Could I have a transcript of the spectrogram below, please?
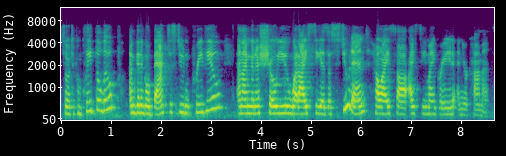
So to complete the loop, I'm going to go back to student preview and I'm going to show you what I see as a student, how I saw I see my grade and your comments.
